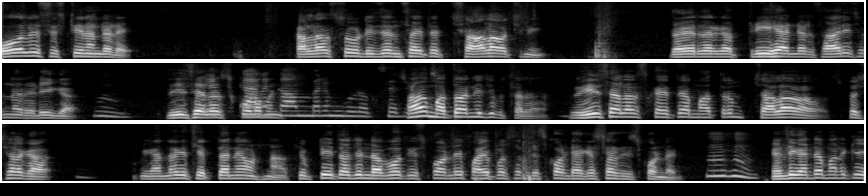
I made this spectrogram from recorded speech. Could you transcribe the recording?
ఓన్లీ సిక్స్టీన్ హండ్రెడే కలర్స్ డిజైన్స్ అయితే చాలా వచ్చినాయి. దగ్గర దగ్గర త్రీ హండ్రెడ్ సారీస్ ఉన్నాయి రెడీగా. రీసేలర్స్ కూడా మొత్తం అన్ని చూపిస్తారా? రీసెలర్స్కి అయితే మాత్రం చాలా స్పెషల్గా మీకు అందరికీ చెప్తానే ఉంటున్నా. ఫిఫ్టీ థౌజండ్ అబోవ్ తీసుకోండి ఫైవ్ పర్సెంట్ డిస్కౌంట్ ఎక్స్ట్రా తీసుకోండి. ఎందుకంటే మనకి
